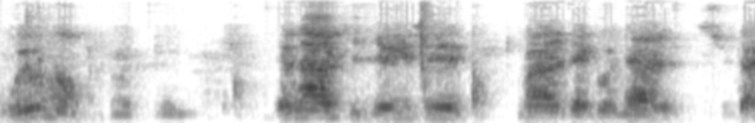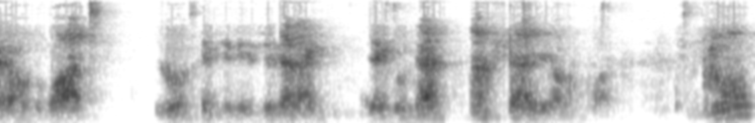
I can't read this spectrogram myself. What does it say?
Oui ou non? Il y en a un qui est dirigé vers la diagonale supérieure droite, l'autre est dirigé vers la diagonale inférieure droite. Donc,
